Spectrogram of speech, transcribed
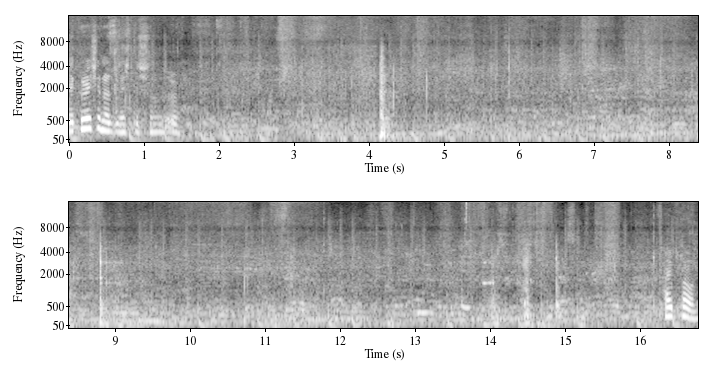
ডেকোরেশনের জিনিস তো সুন্দর ফাইভ পাউন্ড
